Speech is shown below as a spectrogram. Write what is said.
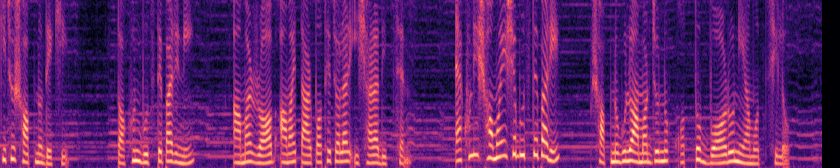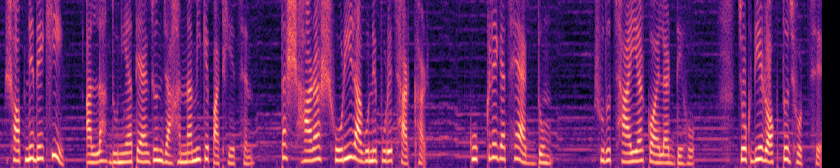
কিছু স্বপ্ন দেখি। তখন বুঝতে পারিনি, আমার রব আমায় তার পথে চলার ইশারা দিচ্ছেন। এখনই সময় এসে বুঝতে পারি, স্বপ্নগুলো আমার জন্য কত বড় নিয়ামত ছিল। স্বপ্নে দেখি, আল্লাহ দুনিয়াতে একজন জাহান্নামীকে পাঠিয়েছেন। তার সারা শরীর আগুনে পুড়ে ছাড়খাড় কুকড়ে গেছে একদম। শুধু ছাই আর কয়লার দেহ। চোখ দিয়ে রক্ত ঝরছে।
